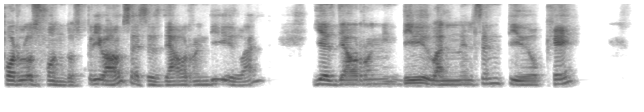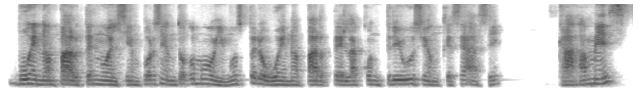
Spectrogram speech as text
por los fondos privados, ese es de ahorro individual, y es de ahorro individual en el sentido que buena parte, no el 100% como vimos, pero buena parte de la contribución que se hace cada mes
